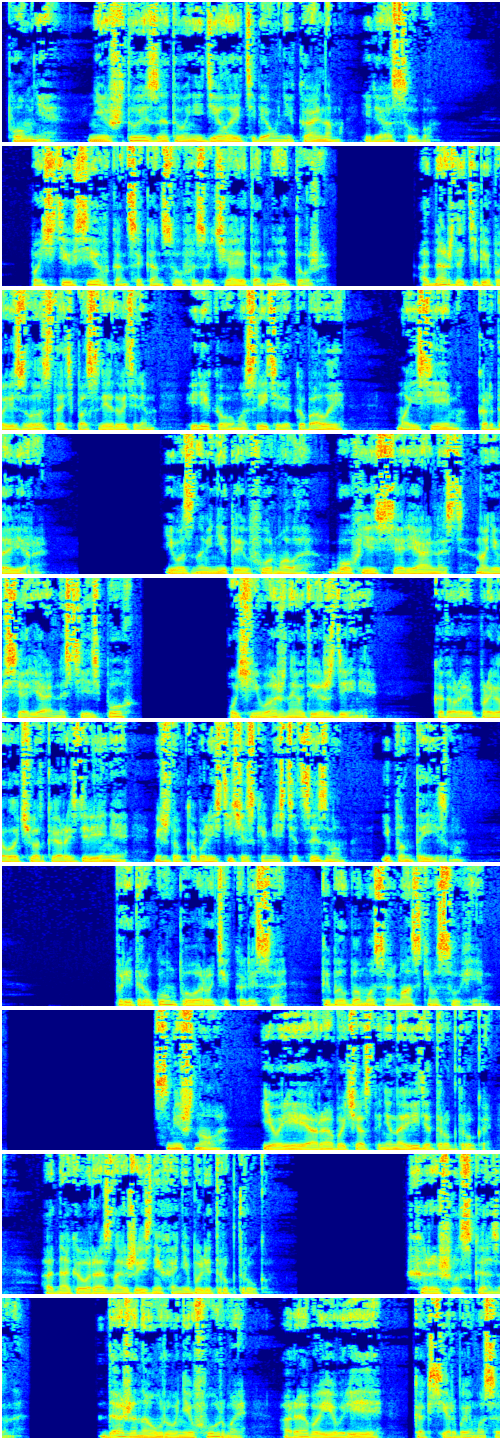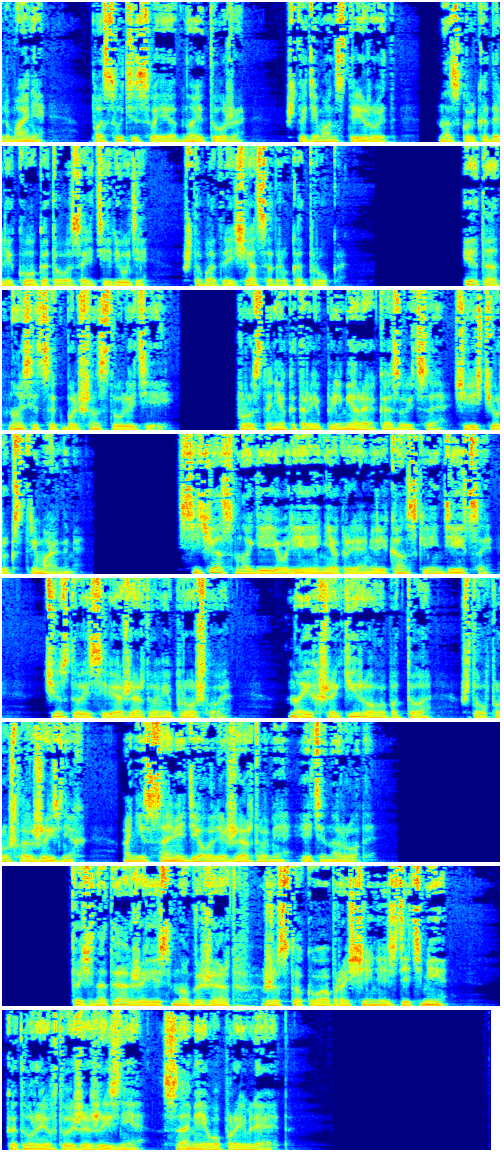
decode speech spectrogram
Помни, ничто из этого не делает тебя уникальным или особым. Почти все, в конце концов, изучают одно и то же. Однажды тебе повезло стать последователем великого мыслителя Кабалы Моисеем Кардавера. Его знаменитая формула «Бог есть вся реальность, но не вся реальность есть Бог» – очень важное утверждение, которое провело четкое разделение между каббалистическим мистицизмом и пантеизмом. При другом повороте колеса ты был бы мусульманским суфием. Смешно, Евреи и арабы часто ненавидят друг друга, однако в разных жизнях они были друг другом. Хорошо сказано. Даже на уровне формы арабы и евреи, как сербы и мусульмане, по сути своей одно и то же, что демонстрирует, насколько далеко готовы зайти люди, чтобы отличаться друг от друга. Это относится к большинству людей. Просто некоторые примеры оказываются чересчур экстремальными. Сейчас многие евреи, негры и американские индейцы чувствуют себя жертвами прошлого, но их шокировало бы то, что в прошлых жизнях они сами делали жертвами эти народы. Точно так же есть много жертв жестокого обращения с детьми, которые в той же жизни сами его проявляют.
